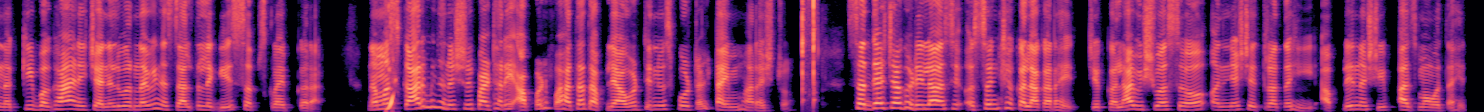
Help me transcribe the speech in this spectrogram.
नक्की बघा आणि चॅनलवर नवीन असाल तर लगेच सबस्क्राईब करा. नमस्कार मी धनश्री पाठारे. आपण पाहतात आपले आवडते न्यूज पोर्टल टाइम महाराष्ट्र. सध्याच्या घडीला असे असंख्य कलाकार आहेत जे कला विश्वासह अन्य क्षेत्रातही आपले नशीब आजमावत आहेत.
